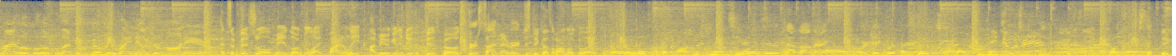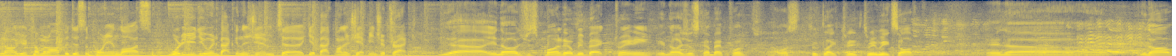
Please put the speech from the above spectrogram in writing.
Ryan Loco Loco Life. We're filming right now. You're on air. It's official, made Loco Life finally. I'm even going to do the fist pose, first time ever, just because I'm on Loco Life. The list of accomplishments he was Tap out, Max. RJ a state white champion, one-time state Big Nog, you're coming off a disappointing loss. What are you doing back in the gym to get back on the championship track? Yeah, you know, just Monday I'll be back training. You know, I just come back for I was took like three three weeks off, and uh, you know,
